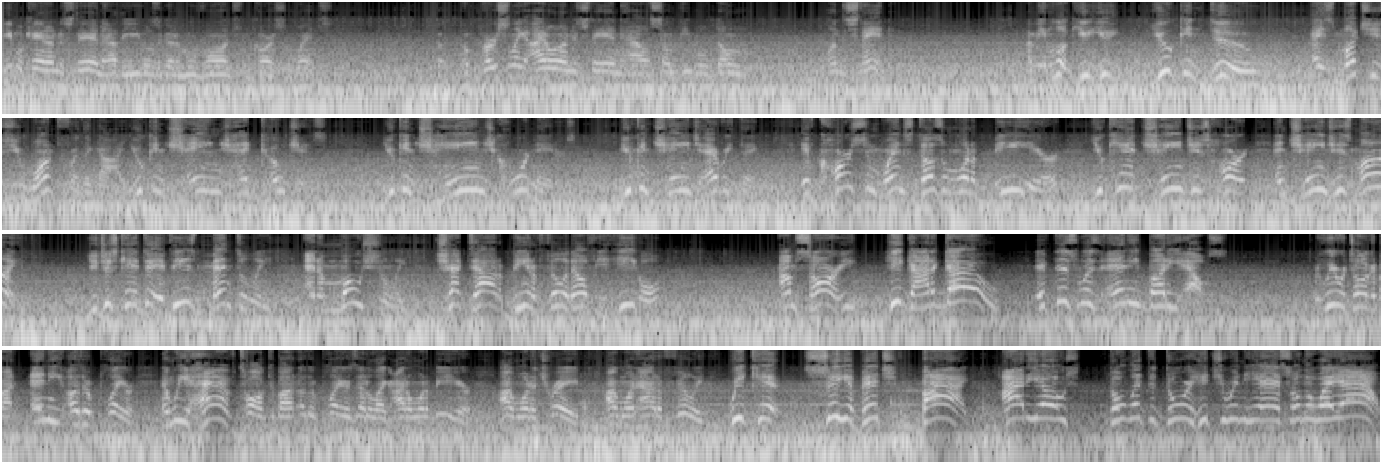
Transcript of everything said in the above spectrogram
people can't understand how the Eagles are going to move on from Carson Wentz. But, but personally, I don't understand how some people don't understand it. I mean, look, you you you can do as much as you want for the guy. You can change head coaches. You can change coordinators. You can change everything. If Carson Wentz doesn't want to be here, you can't change his heart and change his mind. You just can't do it. If he's mentally and emotionally checked out of being a Philadelphia Eagle, I'm sorry, he got to go. If this was anybody else, if we were talking about any other player, and we have talked about other players that are like, I don't want to be here. I want to trade. I want out of Philly. We can't see you, bitch. Bye. Adios. Don't let the door hit you in the ass on the way out.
